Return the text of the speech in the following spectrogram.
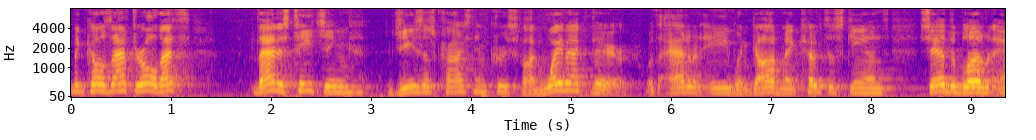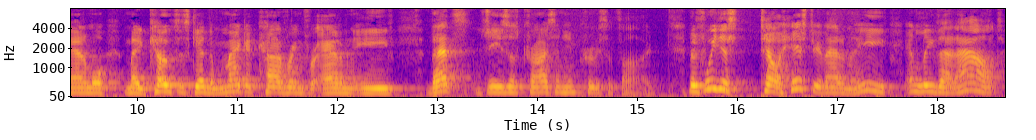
Because after all, that's, that is teaching Jesus Christ and Him crucified, way back there with Adam and Eve, when God made coats of skins, shed the blood of an animal, made coats of skin to make a covering for Adam and Eve. That's Jesus Christ and Him crucified. But if we just tell a history of Adam and Eve and leave that out,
